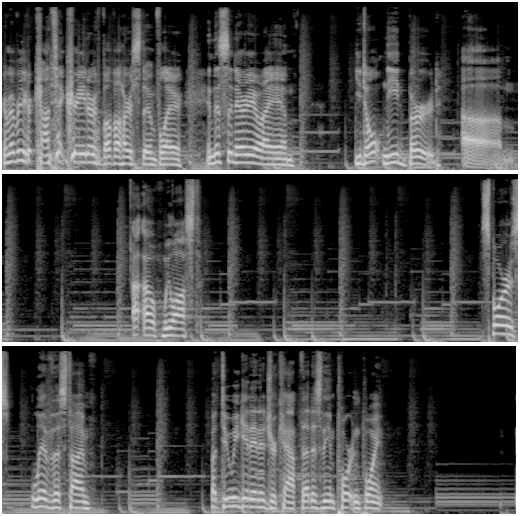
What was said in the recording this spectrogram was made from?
Remember you're a content creator above a Hearthstone player. In this scenario, I am. You don't need bird. Um. Uh-oh, we lost. Spores live this time. But do we get integer cap? That is the important point.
